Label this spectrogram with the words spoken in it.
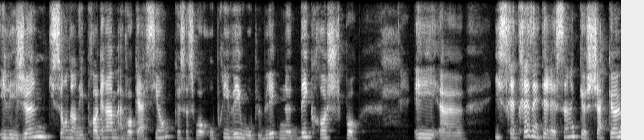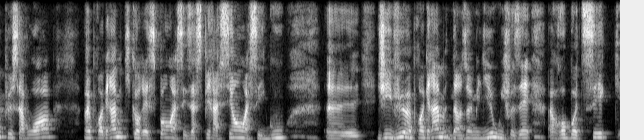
et les jeunes qui sont dans des programmes à vocation, que ce soit au privé ou au public, ne décrochent pas. Et euh, il serait très intéressant que chacun puisse avoir un programme qui correspond à ses aspirations, à ses goûts. Euh, j'ai vu un programme dans un milieu où il faisait robotique,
